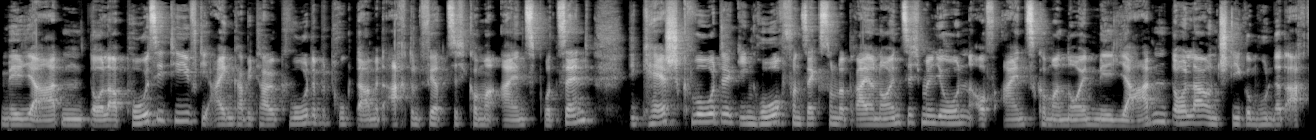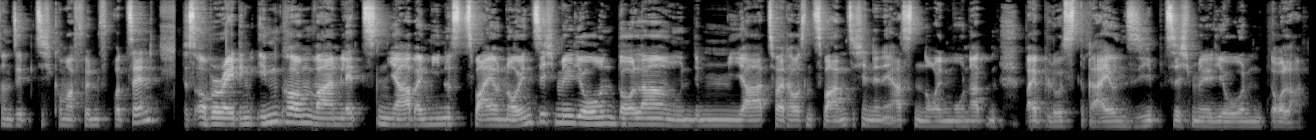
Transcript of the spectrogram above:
Milliarden Dollar positiv. Die Eigenkapitalquote betrug damit 48,1 Prozent. Die Cashquote ging hoch von 693 Millionen auf 1,9 Milliarden Dollar und stieg um 178,5 Prozent. Das Operating Income war im letzten Jahr bei minus 92 Millionen Dollar und im Jahr 2020 in den ersten neun Monaten Monaten bei plus 73 Millionen Dollar.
